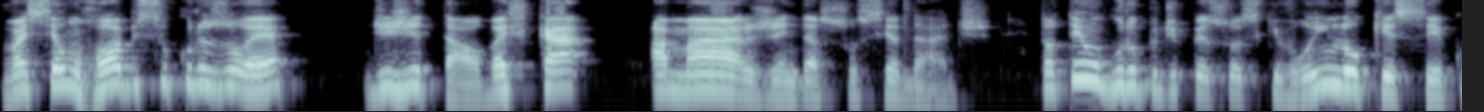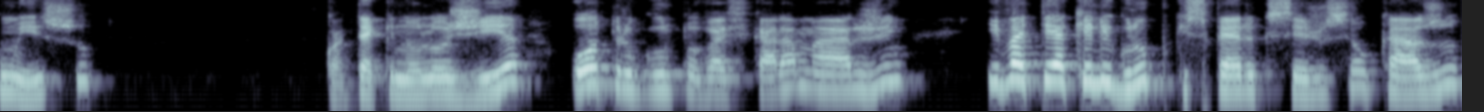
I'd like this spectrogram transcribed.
vai ser um Robson Crusoe digital, vai ficar à margem da sociedade. Então, tem um grupo de pessoas que vão enlouquecer com isso, com a tecnologia, outro grupo vai ficar à margem, e vai ter aquele grupo, que espero que seja o seu caso,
